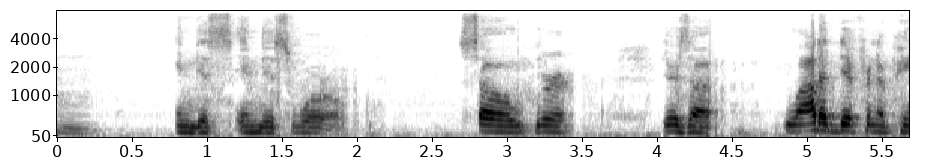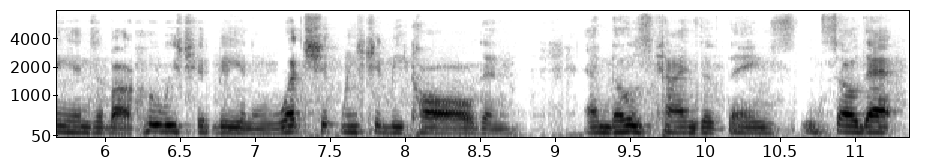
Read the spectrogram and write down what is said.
mm. in this in this world. So there there's a lot of different opinions about who we should be and what should we should be called and and those kinds of things, and so that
